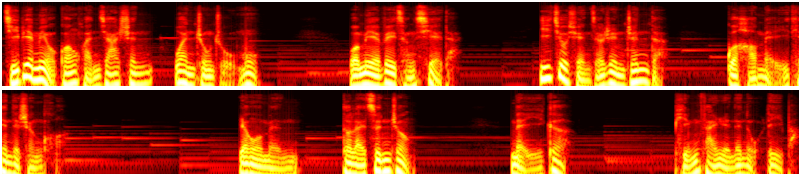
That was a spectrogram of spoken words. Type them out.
即便没有光环加身、万众瞩目，我们也未曾懈怠，依旧选择认真的过好每一天的生活。让我们来尊重每一个平凡人的努力吧。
